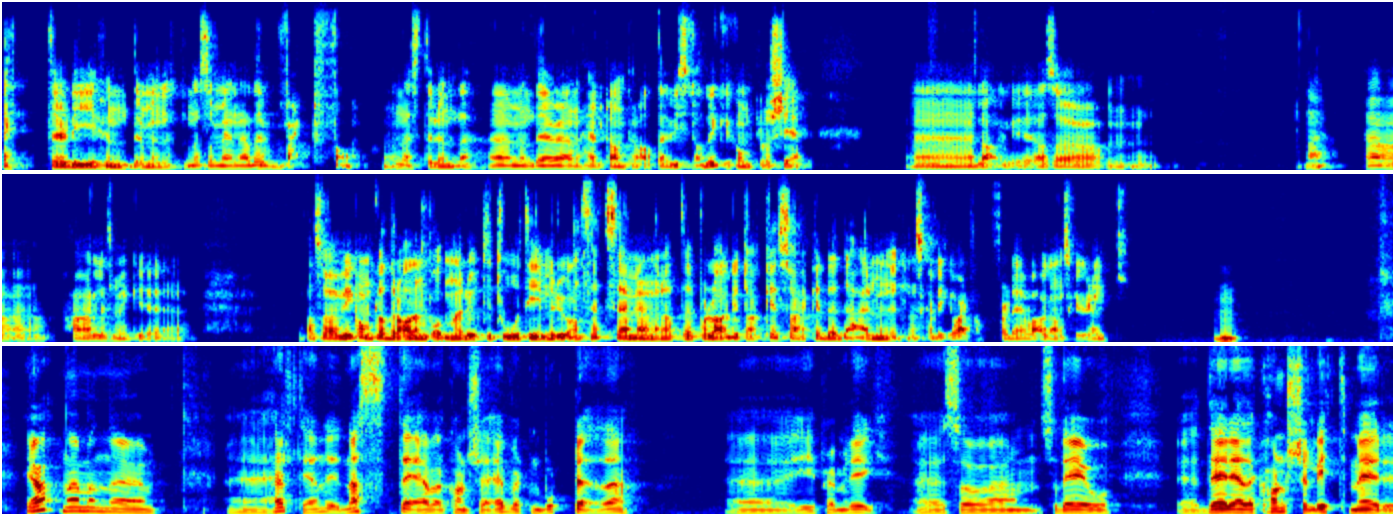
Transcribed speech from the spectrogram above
Etter de 100 minuttene så mener jeg det i hvert fall neste runde. Men det er jo en helt annen prat. Jeg visste at det ikke kom til å skje Lager, Altså mm, Nei, jeg har liksom ikke Altså, Vi kommer til å dra den poden her ut i to timer uansett, så jeg mener at på laguttaket så er ikke det der minuttene skal ligge. For det var ganske klink. Mm. Ja, nei, men uh, helt enig. Neste er vel kanskje Everton borte, det, uh, i Premier League. Uh, så, um, så, det er jo Der er det kanskje litt mer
